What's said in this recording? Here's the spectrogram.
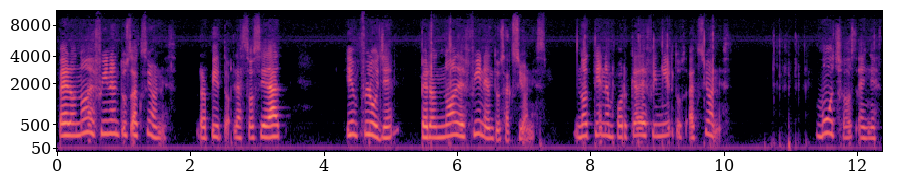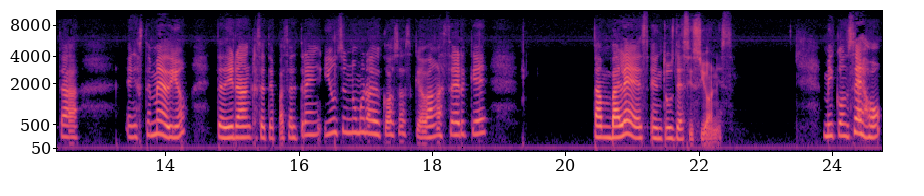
pero no definen tus acciones. Repito, la sociedad influye, pero no definen tus acciones. No tienen por qué definir tus acciones. Muchos en, esta, en este medio te dirán que se te pasa el tren y un sinnúmero de cosas que van a hacer que tambalees en tus decisiones. Mi consejo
